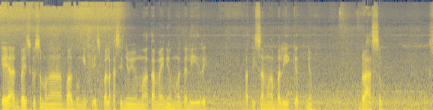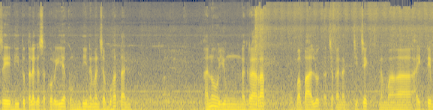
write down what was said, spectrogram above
Kaya advice ko sa mga bagong ipis palakasin nyo yung mga kamay nyo mga daliri pati sa mga balikat nyo braso kasi dito talaga sa Korea kung hindi naman siya buhatan ano yung nagrarap nagbabalot at saka nagchichik ng mga item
